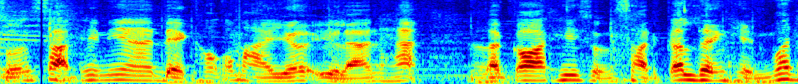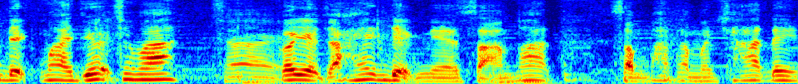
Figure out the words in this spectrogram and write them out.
สวนสัตว์ที่เนี่ยเด็กเขาก็มาเยอะอยู่แล้วนะฮะแล้วก็ที่สวนสัตว์ก็เลยเห็นว่าเด็กมาเยอะใช่ไหม ใช่ก็อยากจะให้เด็กเนี่ยสามารถ สัมผัสธรรมชาติได้จ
